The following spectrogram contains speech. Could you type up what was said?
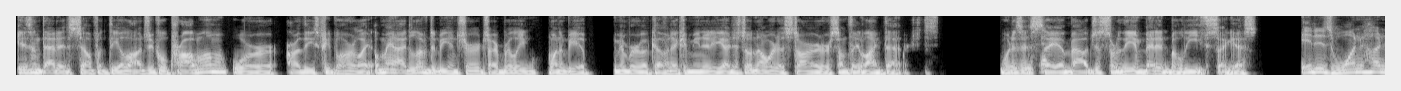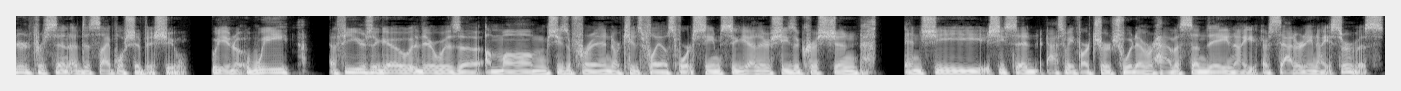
Isn't that itself a theological problem? Or are these people who are like, oh man, I'd love to be in church. I really want to be a member of a covenant community. I just don't know where to start or something like that. What does it say about just sort of the embedded beliefs, I guess? It is 100% a discipleship issue. We, you know, we, a few years ago, there was a, a mom, she's a friend, our kids play on sports teams together. She's a Christian. And she, she said, asked me if our church would ever have a Sunday night or Saturday night service.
